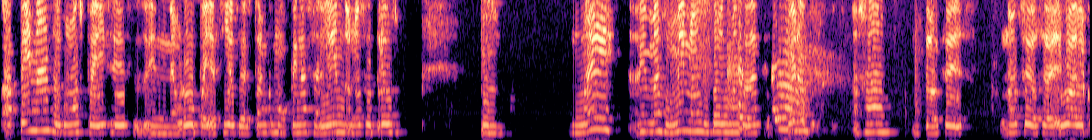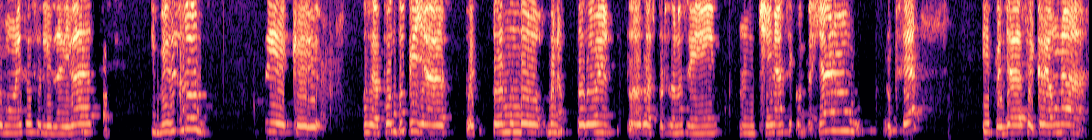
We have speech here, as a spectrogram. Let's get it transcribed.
apenas algunos países en Europa y así, o sea, están como apenas saliendo, nosotros pues, no hay, más o menos, estamos más adentro. bueno, ajá, entonces, no sé, o sea, igual como esa solidaridad. Y pues eso de que, o sea, punto que ya, pues todo el mundo, bueno, todo, todas las personas ahí en China se contagiaron, lo que sea, y pues ya se crea una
